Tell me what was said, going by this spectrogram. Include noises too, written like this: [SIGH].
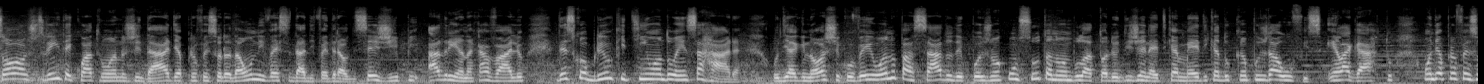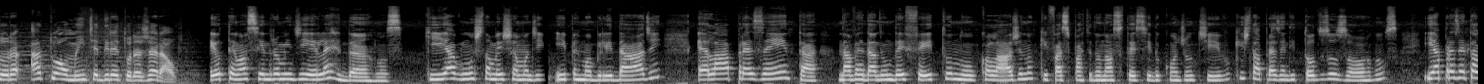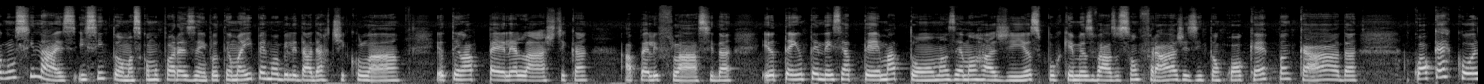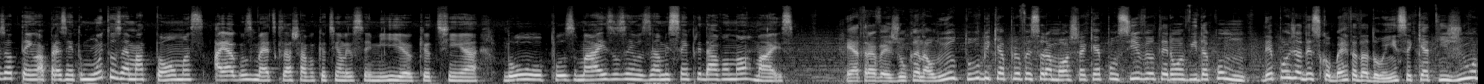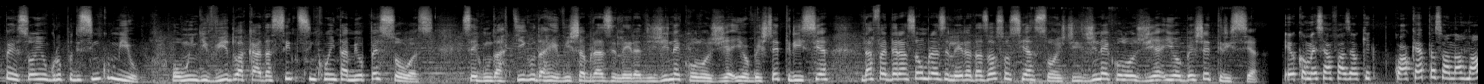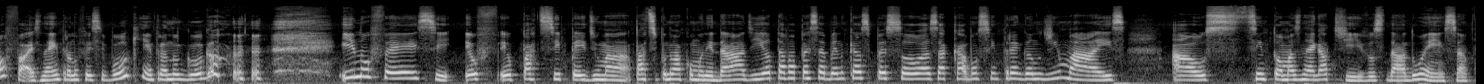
Só aos 34 anos de idade, a professora da Universidade Federal de Sergipe, Adriana Carvalho, descobriu que tinha uma doença rara. O diagnóstico veio ano passado depois de uma consulta no ambulatório de genética médica do campus da UFES, em Lagarto, onde a professora atualmente é diretora-geral. Eu tenho a síndrome de Ehlers-Danlos, que alguns também chamam de hipermobilidade. Ela apresenta, na verdade, um defeito no colágeno, que faz parte do nosso tecido conjuntivo, que está presente em todos os órgãos, e apresenta alguns sinais e sintomas, como, por exemplo, eu tenho uma hipermobilidade articular, eu tenho a pele elástica, a pele flácida. Eu tenho tendência a ter hematomas, hemorragias, porque meus vasos são frágeis, então qualquer pancada, qualquer coisa eu tenho, apresento muitos hematomas. Aí alguns médicos achavam que eu tinha leucemia, que eu tinha lupus, mas os exames sempre davam normais. É através de um canal no YouTube que a professora mostra que é possível ter uma vida comum, depois da descoberta da doença que atinge uma pessoa em um grupo de 5 mil, ou um indivíduo a cada 150 mil pessoas, segundo artigo da Revista Brasileira de Ginecologia e Obstetrícia, da Federação Brasileira das Associações de Ginecologia e Obstetrícia. Eu comecei a fazer o que qualquer pessoa normal faz, né? Entra no Facebook, entra no Google. [LAUGHS] e no Face, eu, eu participei de uma, participo de uma comunidade e eu estava percebendo que as pessoas acabam se entregando demais aos sintomas negativos da doença.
